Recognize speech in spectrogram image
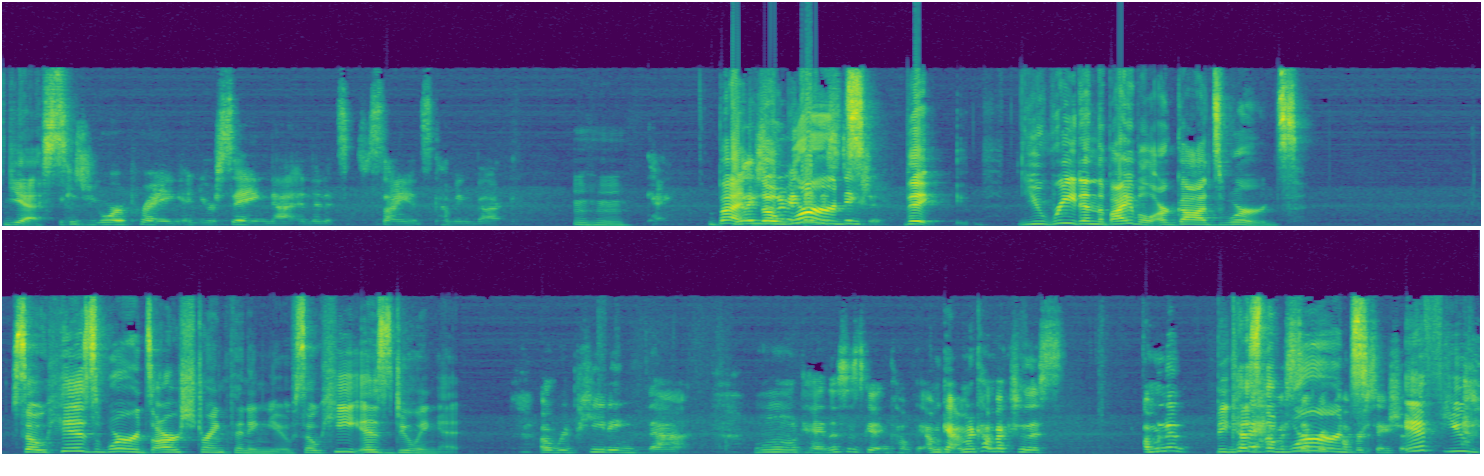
Yes. Because you're praying and you're saying that, and then it's science coming back. Mm-hmm. Okay. But the that words that you read in the Bible are God's words. So his words are strengthening you. So he is doing it. Oh, repeating that. Mm, okay, this is getting complicated. Okay, I'm gonna come back to this. I'm gonna Because the words if you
